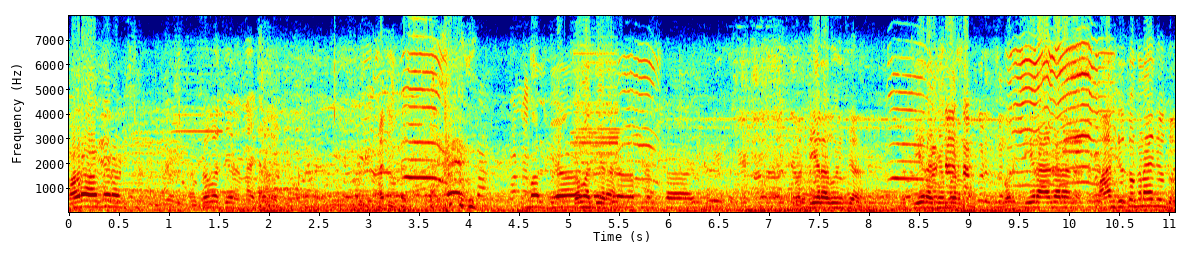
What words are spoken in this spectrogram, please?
बारा हजार अडीचशे सव्वा तेरा नाही, सव्वा. तुम्हाला द्या तेरा. बरं, तेरा शंभर बरं तेरा हजारानं मान देतो का नाही देतो?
